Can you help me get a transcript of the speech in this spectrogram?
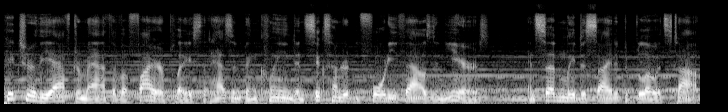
Picture the aftermath of a fireplace that hasn't been cleaned in 640,000 years and suddenly decided to blow its top.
